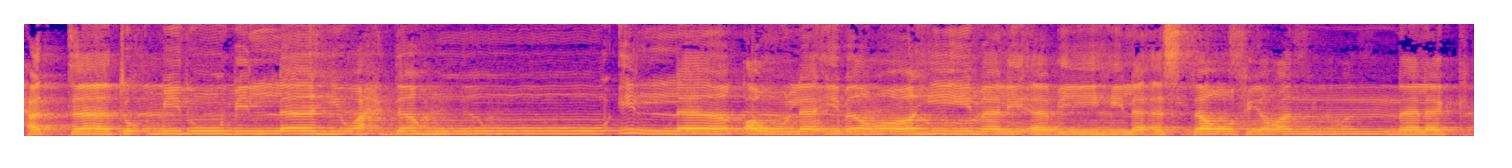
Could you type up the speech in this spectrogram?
حتى تؤمنوا بالله وحده إلا قول إبراهيم لأبيه لأستغفرن لك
